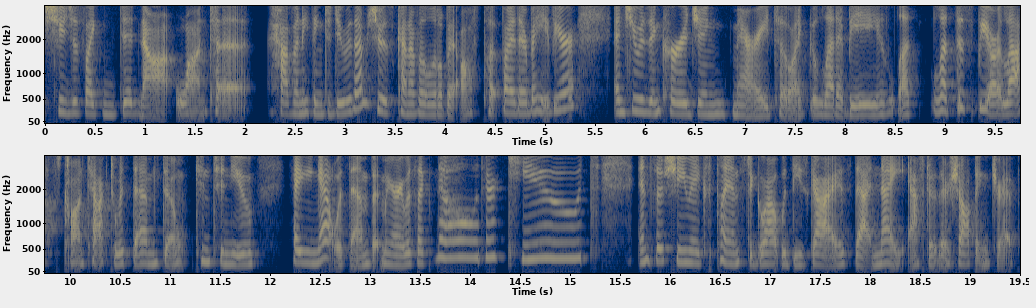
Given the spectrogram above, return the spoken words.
she just like did not want to have anything to do with them. She was kind of a little bit off put by their behavior. And she was encouraging Mary to like, let it be, let, let this be our last contact with them. Don't continue hanging out with them. But Mary was like, no, they're cute. And so she makes plans to go out with these guys that night after their shopping trip.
